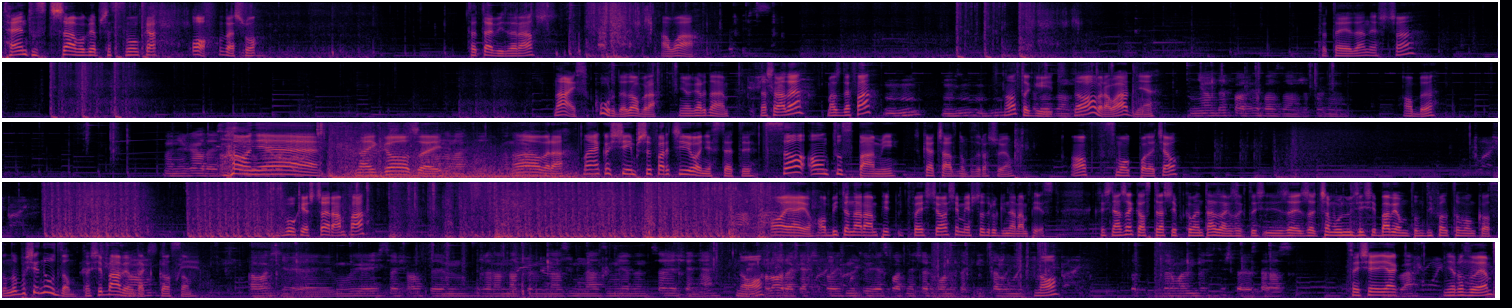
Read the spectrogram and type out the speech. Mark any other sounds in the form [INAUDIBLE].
Ten tu strzela w ogóle przez smoka. O, weszło. CT widzę raz. Ała. Tetris. CT1 jeszcze. Nice, kurde, dobra. Nie ogarnąłem. Dasz radę? Masz defa? Mhm, mhm, mhm. No to Chyba git. zdążę. Dobra, ładnie. Nie mam defa, ale chyba zdążę, pewnie. Oby. No nie gadaj. [LAUGHS] O nie! Najgorzej. No Dobra, no jakoś się im przyfarciło niestety. Co on tu spami? Czekaj, czas znowu zraszują. O, w smoke poleciał. Dwóch jeszcze, rampa. Ojeju, obity na rampie 28, jeszcze drugi na rampie jest. Ktoś narzekał strasznie w komentarzach, że ktoś, że, że czemu ludzie się bawią tą defaultową kosą. No bo się nudzą, to się bawią tak kosą. A właśnie, e, mówiłeś coś o tym, że na, na tym, na, zm- na zmienionym CS-ie, nie? No. Ten kolorek, jak się kogoś zmutuje, jest ładny czerwony, taki cały nick. No, To w normalnym CSie też to jest teraz. w sensie jak, Chyba. nie rozumiem.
